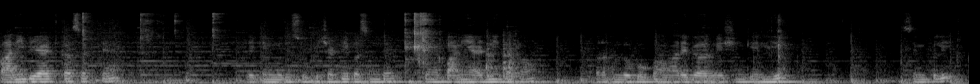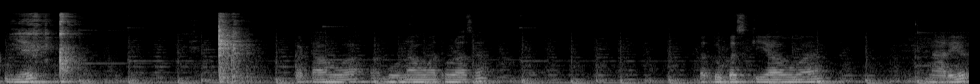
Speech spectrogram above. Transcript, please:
पानी भी ऐड कर सकते हैं। लेकिन मुझे सूखी चटनी पसंद है तो मैं पानी ऐड नहीं कर रहा हूँ। और हम लोगों को हमारे गार्निशिंग के लिए सिंपली ये कटा हुआ, भुना हुआ थोड़ा सा कद्दूकस किया हुआ नारियल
